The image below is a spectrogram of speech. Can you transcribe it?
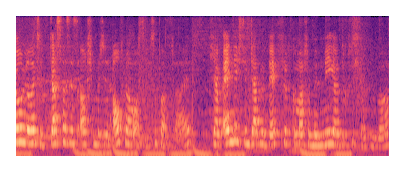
Yo Leute, das war's jetzt auch schon mit den Aufnahmen aus dem Superfly. Ich habe endlich den Double Backflip gemacht und bin mega glücklich darüber.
